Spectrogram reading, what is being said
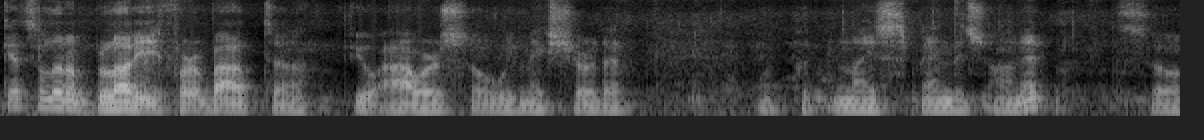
gets a little bloody for about a few hours so we make sure that we put a nice bandage on it. So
